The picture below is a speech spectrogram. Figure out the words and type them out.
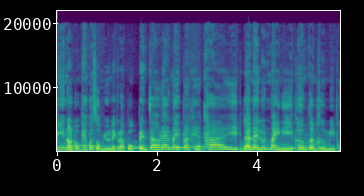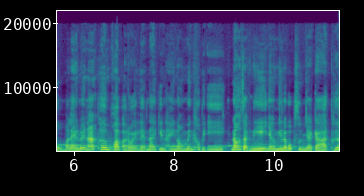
มีหนอนอบแห้งผสมอยู่ในกระปุก เป็นเจ้าแรกในประเทศไทย และในรุ่นใหม่นี้เพิ่มเติมคือมีผงแมลงด้วยนะ เพิ่มความอร่อยและน่ากินให้น้องเม่นเข้าไปอีก นอกจากนี้ยังมีระบบสุญญากาศ เพื่อ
